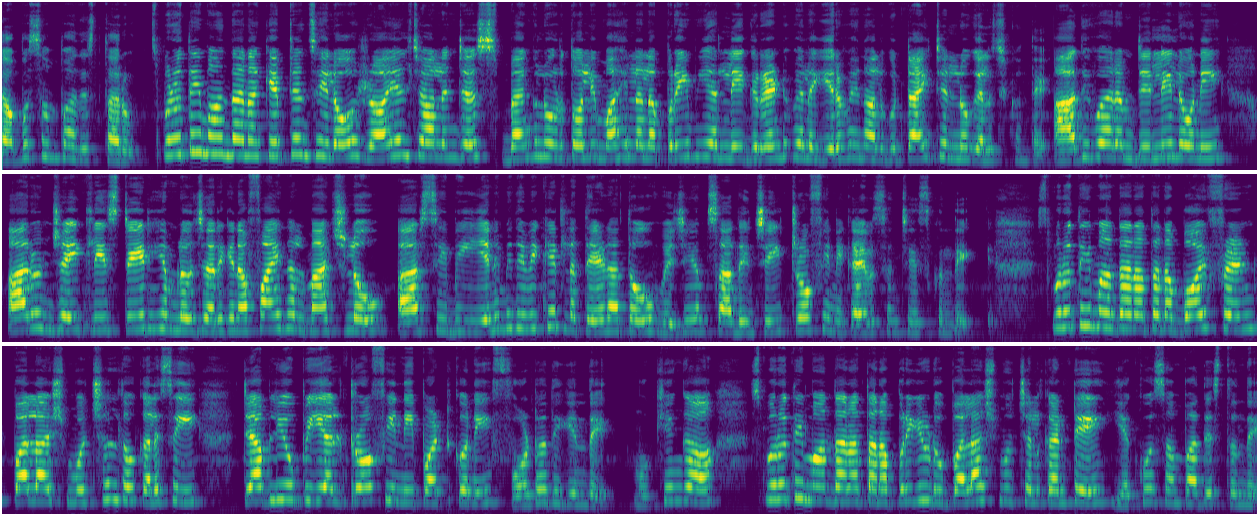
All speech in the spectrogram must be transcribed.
డబ్బు సంపాదిస్తారు. స్మృతి మంధన కెప్టెన్సీలో రాయల్ ఛాలెంజర్స్ బెంగళూరు తొలి మహిళల ప్రీమియర్ లీగ్ రెండు వేల ఇరవై నాలుగు టైటిల్ను గెలుచుకుంది. ఆదివారం ఢిల్లీలోని అరుణ్ జైట్లీ స్టేడియంలో జరిగిన ఫైనల్ మ్యాచ్లో ఆర్సీబీ ఎనిమిది వికెట్ల తేడాతో విజయం సాధించి ట్రోఫీని కైవసం చేసుకుంది. స్మృతి మందాన తన బాయ్ ఫ్రెండ్ పలాష్ ముచ్చల్తో కలిసి డబ్ల్యూపీఎల్ ట్రోఫీని పట్టుకొని ఫోటో దిగింది. ముఖ్యంగా స్మృతి మందాన తన ప్రియుడు పలాష్ ముచ్చల్ కంటే ఎక్కువ సంపాదిస్తుంది.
